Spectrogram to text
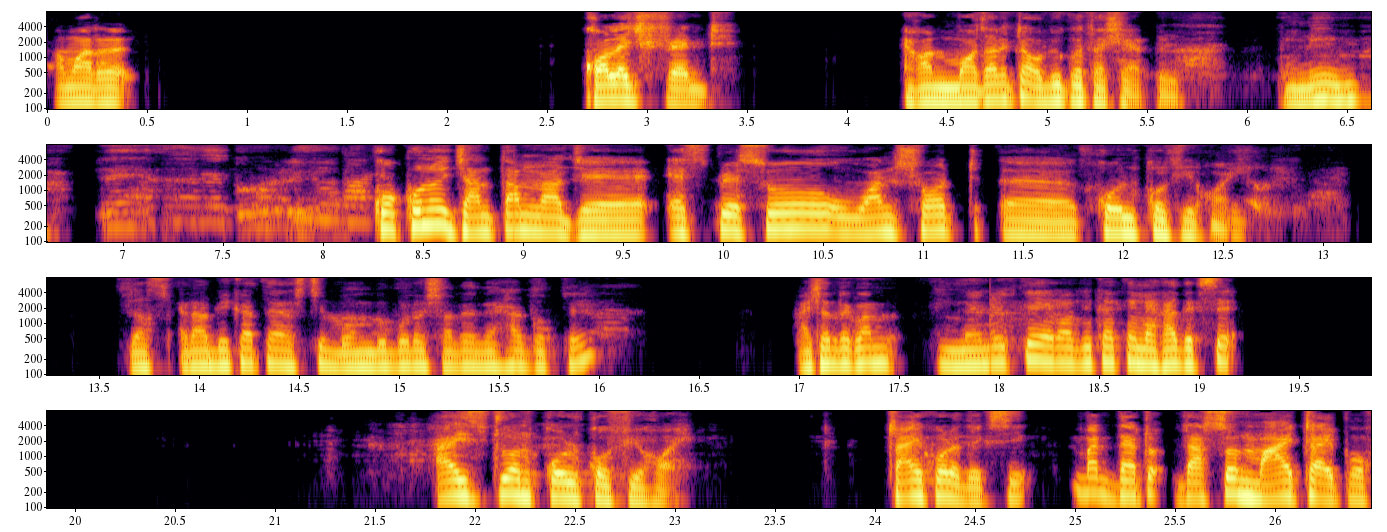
আমার কলেজ ফ্রেন্ড এখন মজার একটা অভিজ্ঞতা শেয়ার করি। উনি কখনোই জানতাম না যে espresso one shot cold coffee হয়। জাস্ট এরাবিকাতে আসছি বন্ধুবরের সাথে দেখা করতে। আচ্ছা দেখলাম মেনুতে এরাবিকাতে লেখা দেখছে আইস ওয়ান কোল্ড কফি হয়। ট্রাই করে দেখছি but that that's on my type of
